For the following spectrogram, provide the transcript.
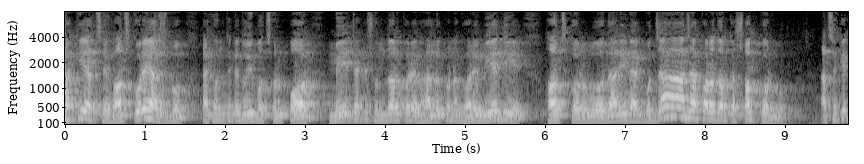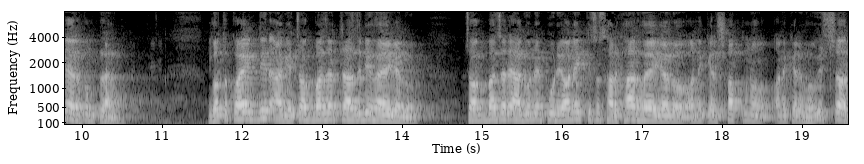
বাকি আছে, হজ করে আসব। এখন থেকে দুই বছর পর মেয়েটাকে সুন্দর করে ভালো কোনো ঘরে বিয়ে দিয়ে হজ করব দাঁড়িয়ে রাখব, যা যা করা দরকার সব করব। আছে কিনা এরকম প্ল্যান গত কয়েকদিন আগে চকবাজার ট্রাজেডি হয়ে গেল চকবাজারে আগুনে পুড়ে অনেক কিছু সারখার হয়ে গেল, অনেকের স্বপ্ন, অনেকের ভবিষ্যৎ,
